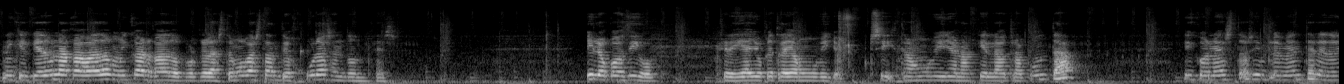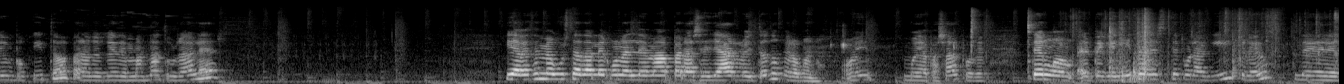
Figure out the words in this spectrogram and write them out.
ni que quede un acabado muy cargado porque las tengo bastante oscuras entonces. Y lo que os digo, creía yo que traía un bubillón. Sí, trae un bubillón aquí en la otra punta. Y con esto simplemente le doy un poquito para que queden más naturales. Y a veces me gusta darle con el de más para sellarlo y todo, pero bueno, hoy voy a pasar porque tengo el pequeñito este por aquí, creo, de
